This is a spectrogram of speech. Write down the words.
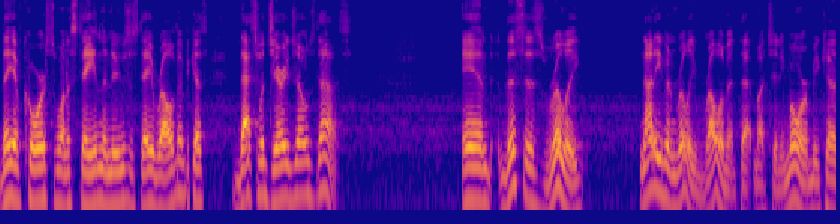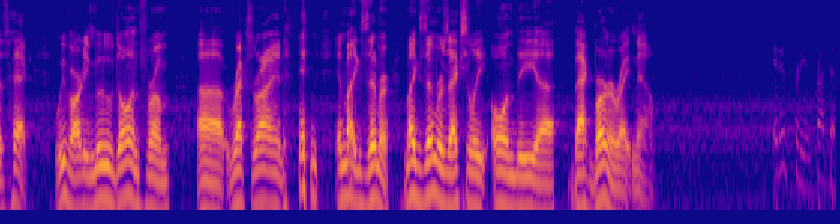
they, of course, want to stay in the news and stay relevant because that's what Jerry Jones does. And this is really not even really relevant that much anymore because, heck, we've already moved on from uh, Rex Ryan and, and, Mike Zimmer. Mike Zimmer is actually on the uh, back burner right now. It is pretty impressive.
